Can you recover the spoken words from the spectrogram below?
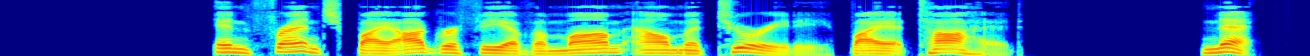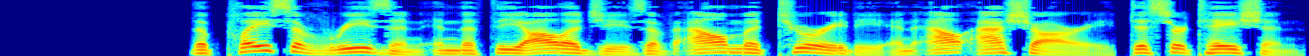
in French, biography of Imam al-Maturidi by At-Tawhid. Net. The Place of Reason in the Theologies of al-Maturidi and al-Ash'ari dissertation,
